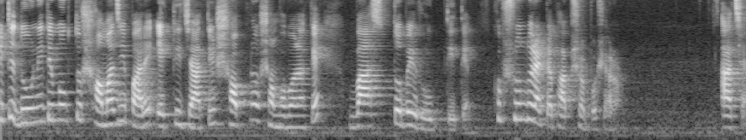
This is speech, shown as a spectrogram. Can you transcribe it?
একটি দুর্নীতিমুক্ত সমাজই পারে একটি জাতির স্বপ্ন ও সম্ভাবনাকে বাস্তবে রূপ দিতে। খুব সুন্দর একটা ভাব সম্প্রসারণ। আচ্ছা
